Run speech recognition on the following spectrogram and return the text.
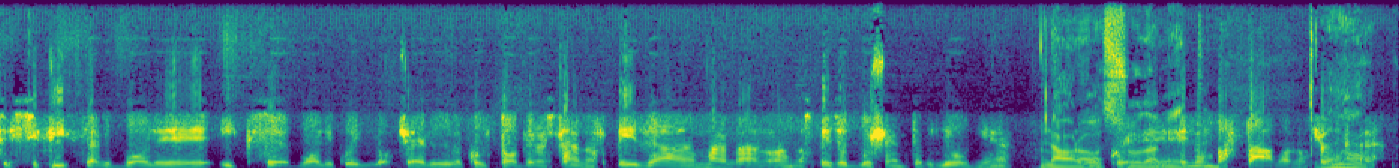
se si fissa che vuole X, vuole quello, cioè il, col Tottenham sta una spesa, ma, hanno speso 200 milioni, eh. no, no, assolutamente. E, non bastavano. Cioè, no. Eh.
